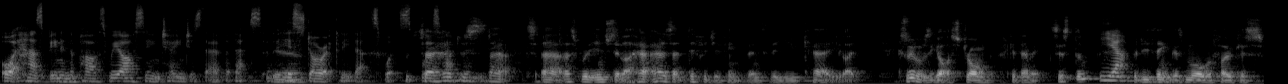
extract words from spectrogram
or it has been in the past. We are seeing changes there, but that's Yeah. historically that's what's, So what's how happened. does that? Uh, that's really interesting. Like, how, how does that differ? Do you think then to the UK? Like, because we've obviously got a strong academic system, Yeah. but do you think there's more of a focus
